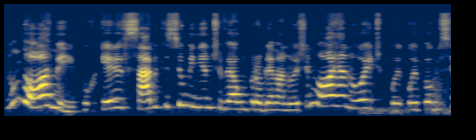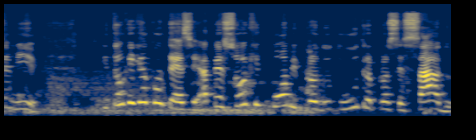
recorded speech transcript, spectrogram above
não dormem, porque eles sabem que se o menino tiver algum problema à noite, ele morre à noite com hipoglicemia. Então, o que, que acontece? A pessoa que come produto ultraprocessado,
